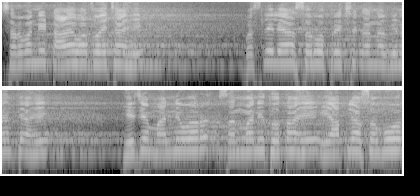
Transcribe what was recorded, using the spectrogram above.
सर्वांनी टाळ्या वाजवायच्या आहे. बसलेल्या सर्व प्रेक्षकांना विनंती आहे. हे जे मान्यवर सन्मानित होत आहे हे आपल्यासमोर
